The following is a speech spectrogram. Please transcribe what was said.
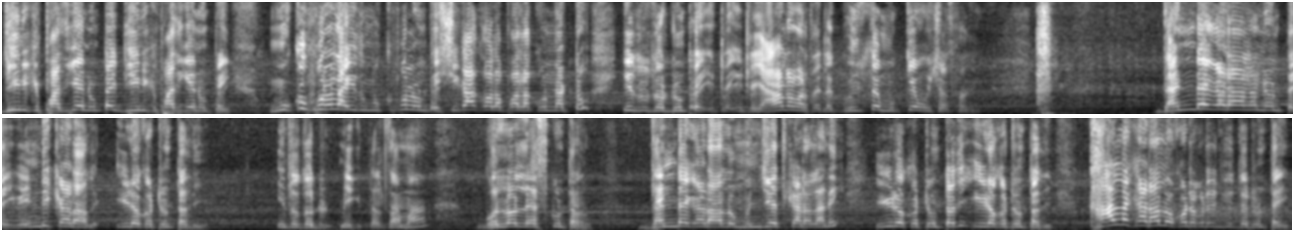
దీనికి పదిహేను ఉంటాయి దీనికి పదిహేను ఉంటాయి. ముక్కు పుల్లలు ఐదు ముక్కు పుల్లలు ఉంటాయి. శ్రీకాకుళ పళ్ళకు ఉన్నట్టు ఇది దొడ్డు ఉంటుంది ఇట్లా ఇట్లా ఏడబడతాయి ఇట్లా గుంజితే ముక్కే ఊసొస్తుంది. దండగడాలని ఉంటాయి. వెండి కడాలు. ఈడొకటి ఉంటుంది. ఇంత మీకు తెలుసామా గొల్లోళ్ళు వేసుకుంటారు. దండగడాలు ముంజేతి అని ఈడొకటి ఉంటుంది ఈడొకటి ఉంటుంది. కాళ్ళ కడాలు ఒకటొకటి ఇద్దరు ఉంటాయి.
